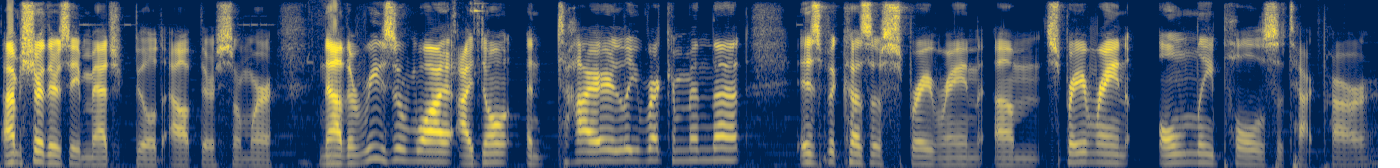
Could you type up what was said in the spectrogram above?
I'm sure there's a magic build out there somewhere. Now, the reason why I don't entirely recommend that is because of Spray Rain. Um, spray Rain only pulls attack power.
